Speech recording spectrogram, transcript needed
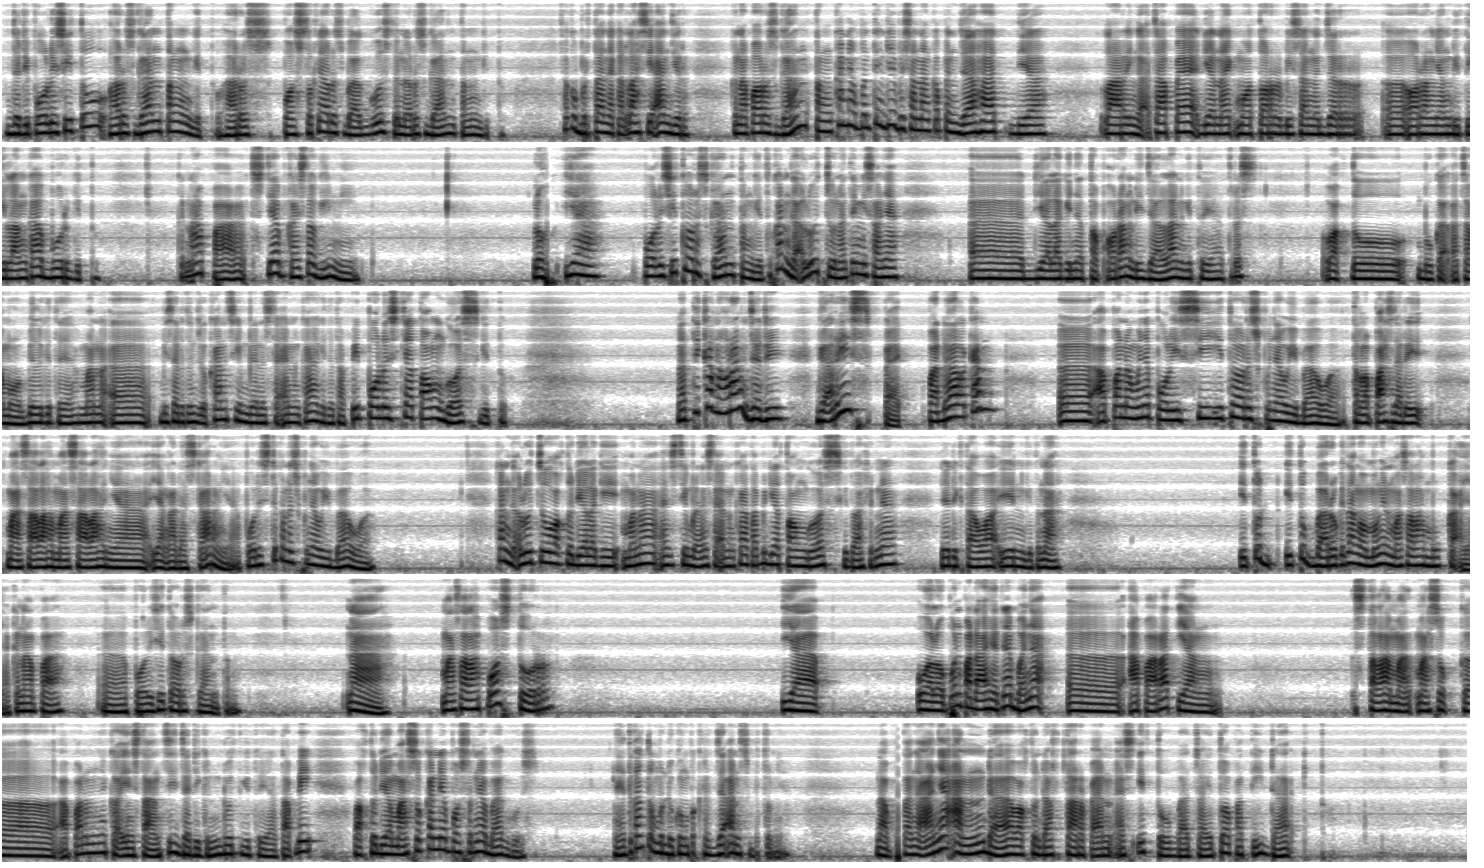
Jadi polisi itu harus ganteng gitu, harus posturnya harus bagus dan harus ganteng gitu. Terus aku bertanya kan, lah si anjir, kenapa harus ganteng? Kan yang penting dia bisa nangkep penjahat, dia lari nggak capek, dia naik motor bisa ngejar eh, orang yang ditilang kabur gitu. Kenapa? Terus dia kasih tau gini, loh iya polisi itu harus ganteng gitu kan nggak lucu nanti misalnya eh, dia lagi nyetop orang di jalan gitu ya terus waktu buka kaca mobil gitu ya mana eh, bisa ditunjukkan SIM dan STNK gitu tapi polisinya tonggos gitu nanti kan orang jadi nggak respect. Padahal kan eh, apa namanya polisi itu harus punya wibawa. Terlepas dari masalah-masalahnya yang ada sekarang ya polisi itu kan harus punya wibawa. Kan nggak lucu waktu dia lagi mana SIM dan STNK tapi dia tonggos gitu. Akhirnya dia diketawain gitu. Nah itu itu baru kita ngomongin masalah muka ya kenapa eh, polisi itu harus ganteng. Nah masalah postur ya walaupun pada akhirnya banyak eh, aparat yang setelah ma- masuk ke apa namanya ke instansi jadi gendut gitu ya. Tapi waktu dia masuk kan dia posturnya bagus. Nah itu kan untuk mendukung pekerjaan sebetulnya. Nah pertanyaannya anda waktu daftar PNS itu baca itu apa tidak gitu?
